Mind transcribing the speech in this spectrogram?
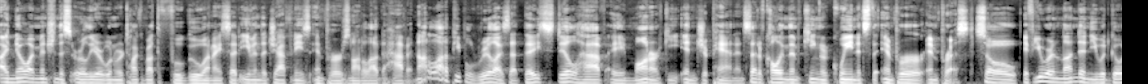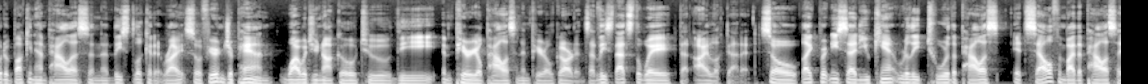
I know I mentioned this earlier when we were talking about the fugu, and I said even the Japanese emperor is not allowed to have it. Not a lot of people realize that they still have a monarchy in Japan. Instead of calling them king or queen, it's the emperor or empress. So if you were in London, you would go to Buckingham Palace and at least look at it, right? So if you're in Japan, why would you not go to the Imperial Palace and Imperial Gardens? At least that's the way that I looked at it. So, like Brittany said, you can't really tour the palace itself and by the palace i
